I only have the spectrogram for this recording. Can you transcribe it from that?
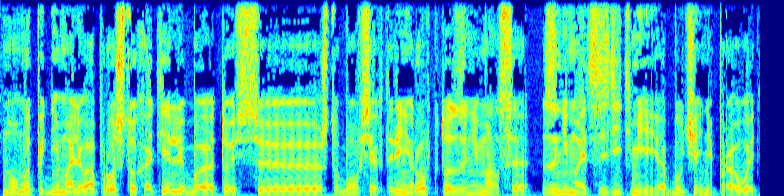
Но мы поднимали вопрос, что хотели бы, то есть, э, чтобы у всех тренеров, кто занимался, занимается с детьми и обучение проводит,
